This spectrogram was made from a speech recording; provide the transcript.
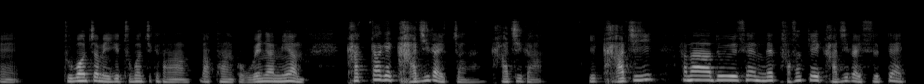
예. 두 번째면 이게 두 번째 게 다 나타날 거고 왜냐면 각각의 가지가 있잖아요. 가지가 이 가지 하나 둘 셋 넷 다섯 개의 가지가 있을 때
